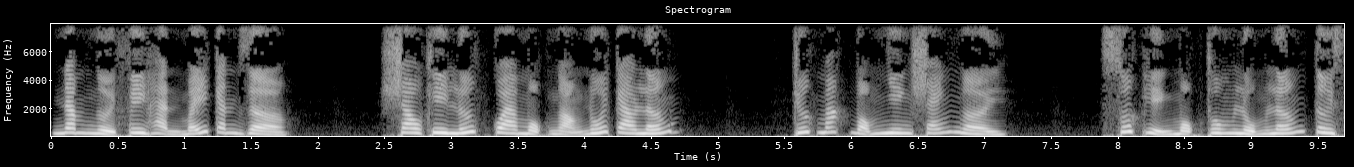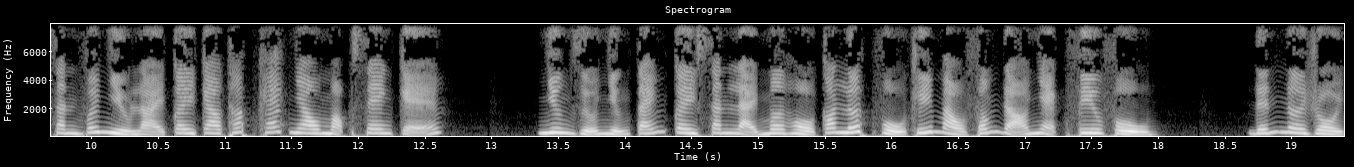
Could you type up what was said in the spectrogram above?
Năm người phi hành mấy canh giờ. Sau khi lướt qua một ngọn núi cao lớn. Trước mắt bỗng nhiên sáng ngời. Xuất hiện một thung lũng lớn tươi xanh với nhiều loại cây cao thấp khác nhau mọc xen kẽ. Nhưng giữa những tán cây xanh lại mơ hồ có lớp vũ khí màu phấn đỏ nhạt phiêu phù. Đến nơi rồi,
